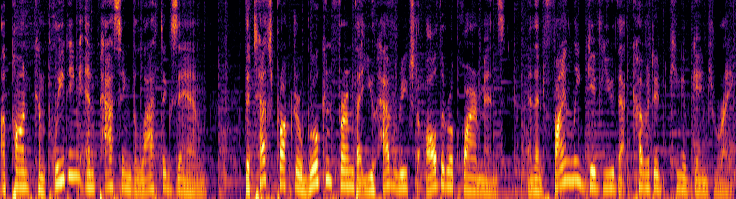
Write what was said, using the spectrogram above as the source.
Upon completing and passing the last exam, the test proctor will confirm that you have reached all the requirements and then finally give you that coveted King of Games rank.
